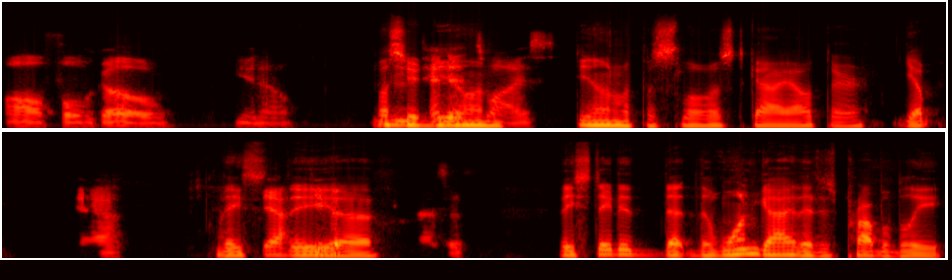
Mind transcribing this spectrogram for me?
all full go, you know, Plus, Mhm. you're attendance dealing wise, dealing with the slowest guy out there. Yep. yeah. They Yeah, they uh, they stated that the one guy that is probably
